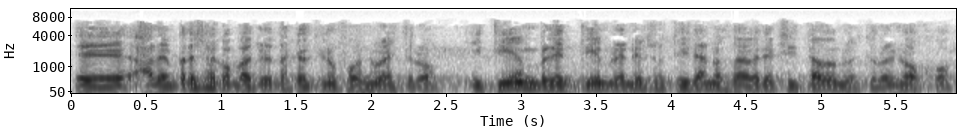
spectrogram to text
eh, a la empresa compatriotas que el triunfo es nuestro y tiemblen, tiemblen esos tiranos de haber excitado nuestro enojo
